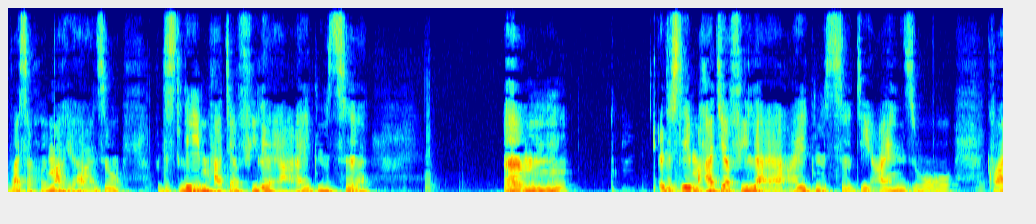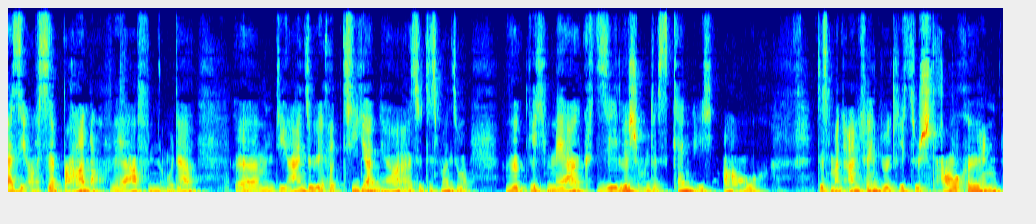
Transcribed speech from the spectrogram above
was auch immer. Ja, also das Leben hat ja viele Ereignisse. Ähm, das Leben hat ja viele Ereignisse, die einen so quasi aus der Bahn auch werfen oder ähm, die einen so irritieren, ja. Also dass man so wirklich merkt, seelisch, und das kenne ich auch, dass man anfängt wirklich zu straucheln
